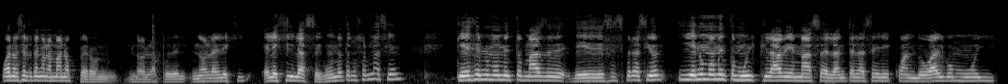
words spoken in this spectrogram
Bueno, sí la tengo en la mano, pero no la, pude, no la elegí. Elegí la segunda transformación, que es en un momento más de, de desesperación y en un momento muy clave más adelante en la serie cuando algo muy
